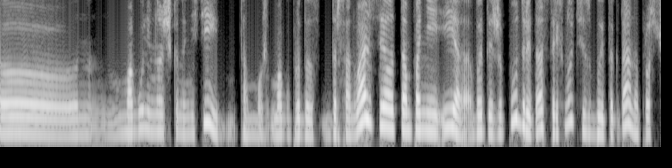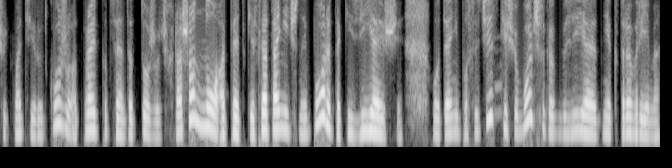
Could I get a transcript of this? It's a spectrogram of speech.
могу немножечко нанести, там могу про дарсонваль сделать там по ней, и а, в этой же пудре, да, стряхнуть избыток, да, она просто чуть матирует кожу, отправить пациента, это тоже очень хорошо, но, опять-таки, если атоничные поры, такие зияющие, вот, и они после чистки еще больше как бы зияют некоторое время,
